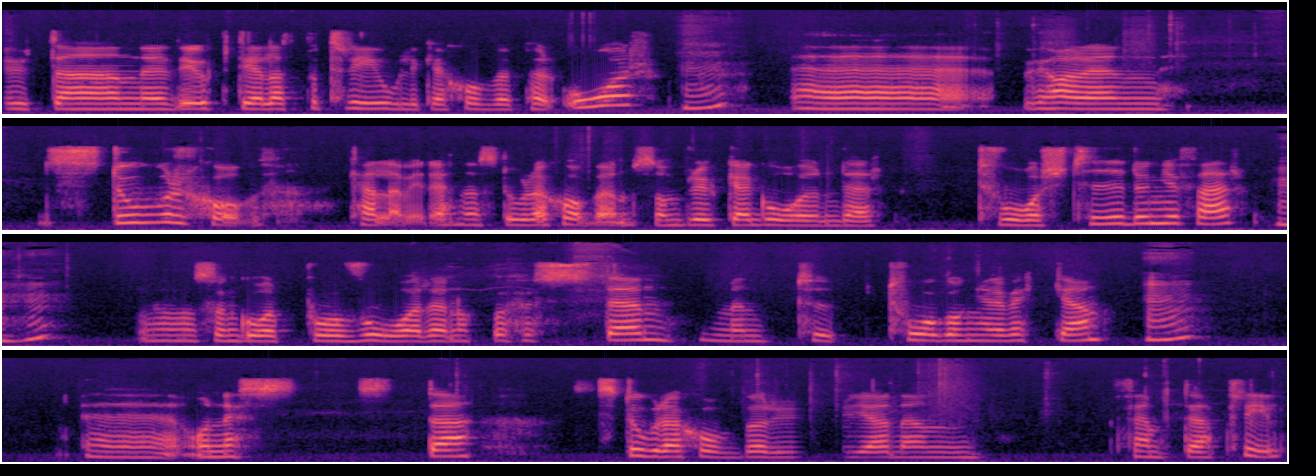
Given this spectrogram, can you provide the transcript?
Utan det är uppdelat på tre olika shower per år. Mm. Eh, vi har en stor show, kallar vi det, den stora showen som brukar gå under två års tid ungefär. Mm. Som går på våren och på hösten, men typ två gånger i veckan. Mm. Eh, och nästa stora show börjar den 5 april.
